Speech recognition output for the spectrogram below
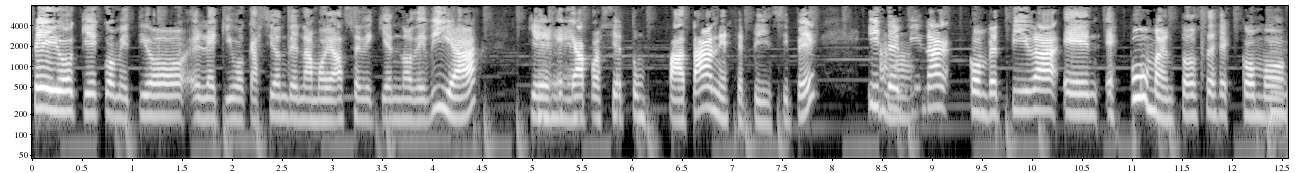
pero que cometió la equivocación de enamorarse de quien no debía, que era por cierto un patán este príncipe, y termina convertida en espuma, entonces es como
